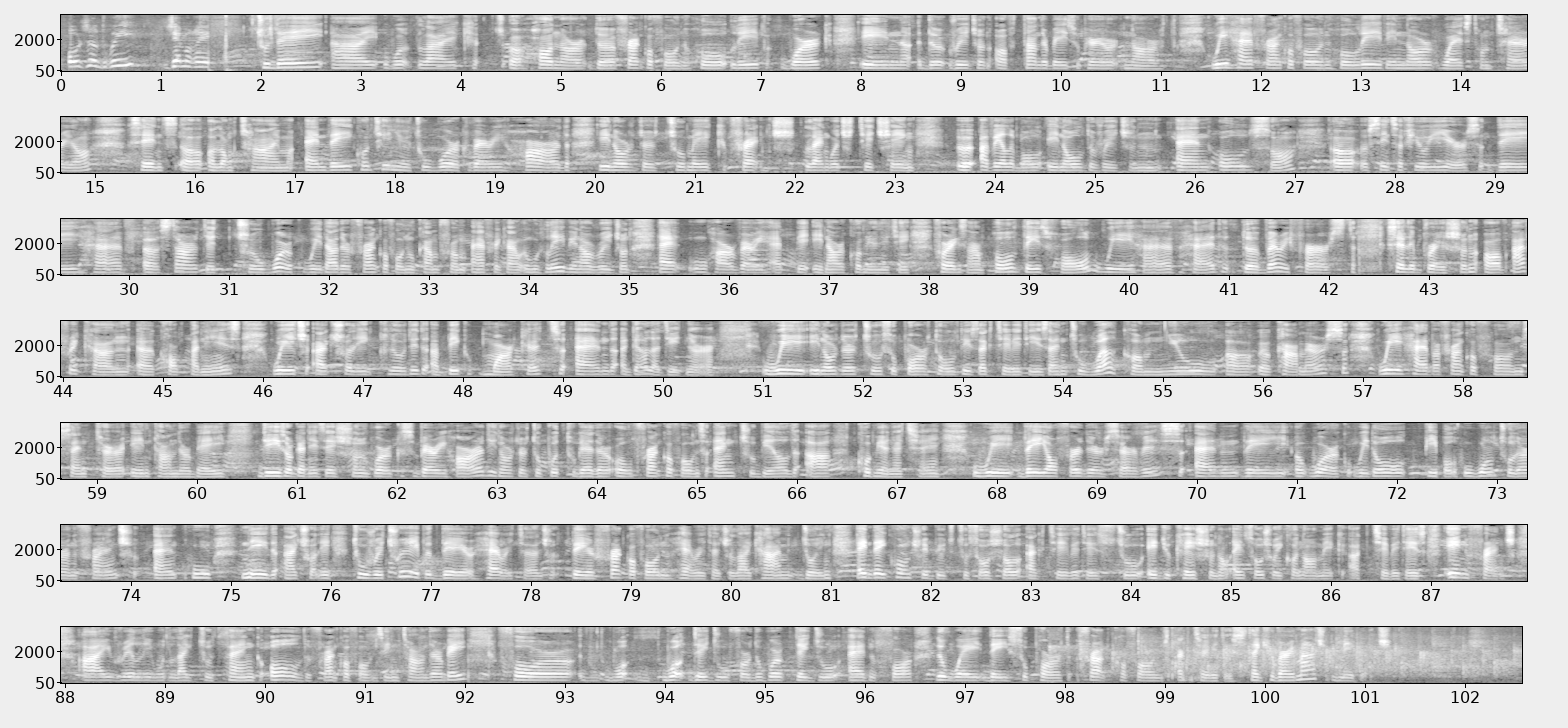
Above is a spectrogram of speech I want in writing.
Aujourd'hui, j'aimerais Today, I would like to uh, honor the Francophone who live, work in the region of Thunder Bay Superior North. We have Francophone who live in Northwest Ontario since uh, a long time, and they continue to work very hard in order to make French language teaching uh, available in all the region. And also, uh, since a few years, they have uh, started to work with other Francophone who come from Africa, who live in our region, and who are very happy in our community. For example, this fall we have had the very first celebration of African uh, companies, which actually included a big market and a gala dinner. We, in order to support all these activities and to welcome new uh, uh, comers, we have a Francophone center in Thunder Bay. This organization works very hard in order to put together all Francophones and to build a community. We, they offer their service and they uh, work with all people who want to learn French and who need actually to retrieve their heritage, their Francophone heritage, like I'm doing, and they contribute to social activities, to educational and socio-economic activities in French. I really would like to thank all the Francophones in Thunder Bay for what, what they do, for the work they do, and for the way they support Francophone activities. Thank you very much. Miigwech.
